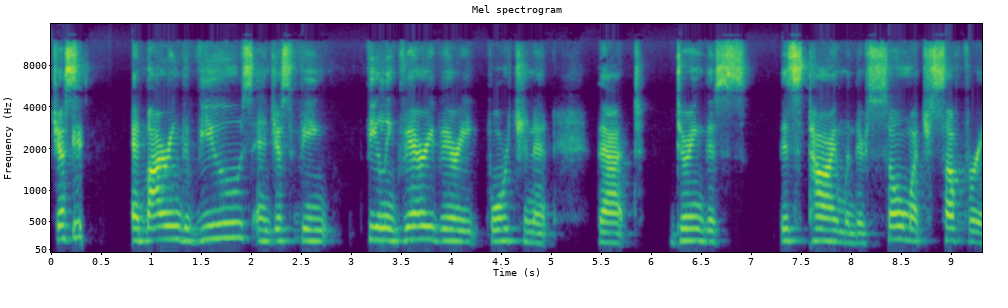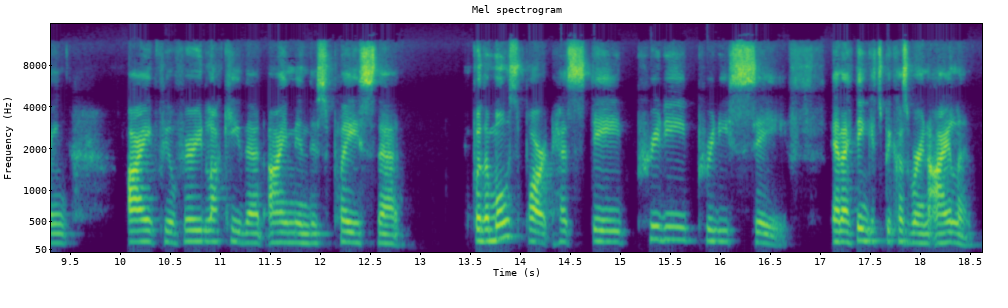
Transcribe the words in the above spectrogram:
just it, admiring the views and just being feeling very, very fortunate that during this this time when there's so much suffering, I feel very lucky that I'm in this place that, for the most part, has stayed pretty, pretty safe. And I think it's because we're an island.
